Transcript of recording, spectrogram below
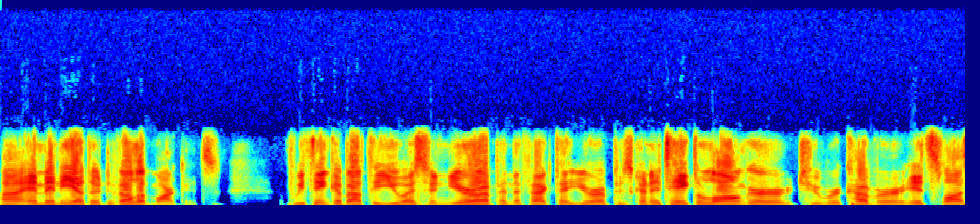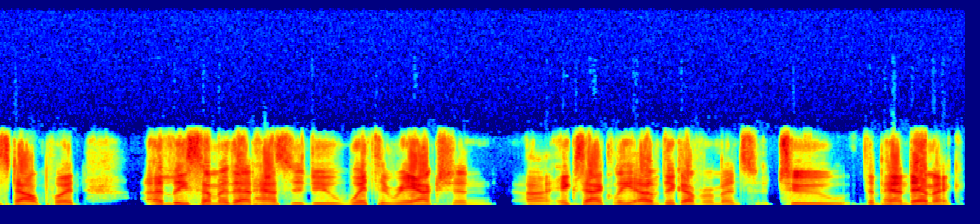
uh, and many other developed markets. If we think about the US and Europe and the fact that Europe is going to take longer to recover its lost output, at least some of that has to do with the reaction uh, exactly of the governments to the pandemic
